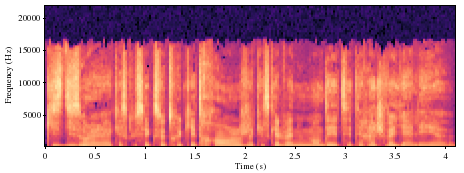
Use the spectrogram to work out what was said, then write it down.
qu'ils se disent oh là là qu'est-ce que c'est que ce truc étrange, qu'est-ce qu'elle va nous demander, etc. Je veux y aller euh,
